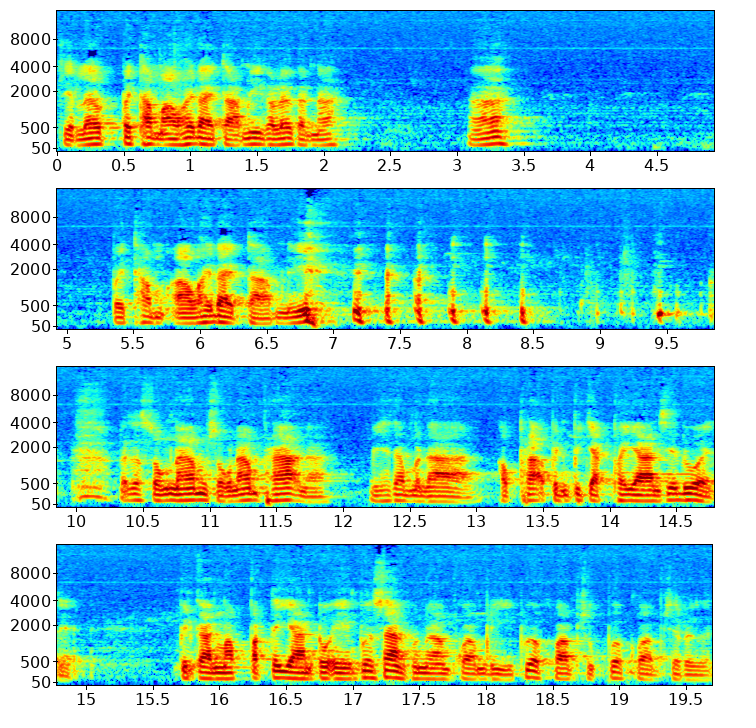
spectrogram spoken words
เสร็จแล้วไปทำเอาให้ได้ตามนี้ก็แล้วกันนะฮะไปทำเอาให้ได้ตามนี้ แล้วก็ส่งน้ำส่งน้ำพระนะไม่ใช่ธรรมดา เอาพระเป็นปิจักพยานเสียด้วยเนี่ย เป็นการมาปฏิญาณตัวเองเพื่อสร้างคุณงามความดี เพื่อความสุขเพื่อความเจริญ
